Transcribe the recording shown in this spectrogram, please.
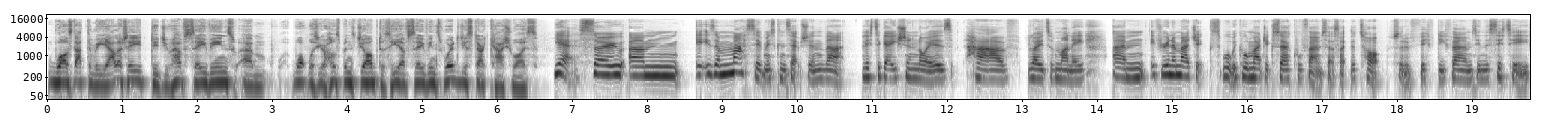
was that the reality? Did you have savings? Um, what was your husband's job? Does he have savings? Where did you start cash wise? Yeah, so um, it is a massive misconception that litigation lawyers have loads of money. Um, if you're in a magic, what we call magic circle firms, so that's like the top sort of 50 firms in the city,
